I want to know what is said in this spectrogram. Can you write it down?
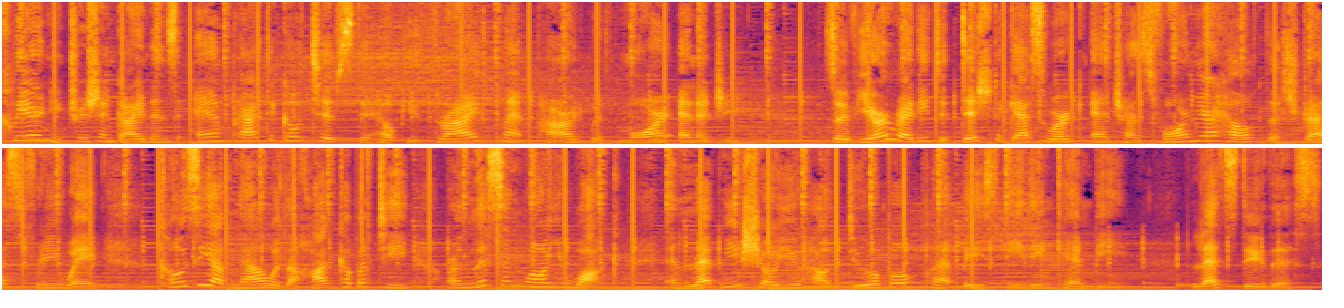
clear nutrition guidance, and practical tips to help you thrive plant powered with more energy. So if you're ready to ditch the guesswork and transform your health the stress free way, cozy up now with a hot cup of tea or listen while you walk, and let me show you how doable plant based eating can be. Let's do this.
